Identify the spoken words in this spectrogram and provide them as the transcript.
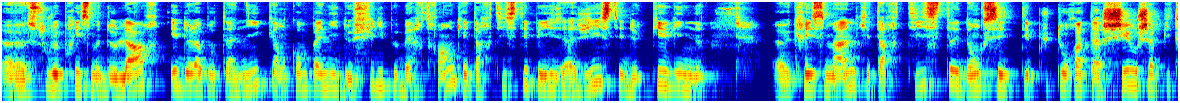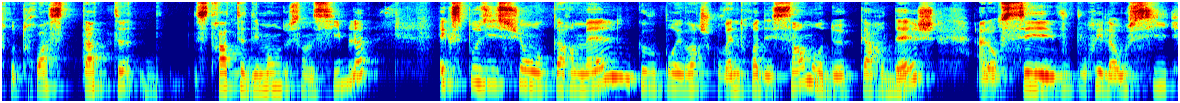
euh, sous le prisme de l'art et de la botanique en compagnie de Philippe Bertrand qui est artiste et paysagiste et de Kevin euh, Chrisman qui est artiste. Donc c'était plutôt rattaché au chapitre 3 Strates des mondes sensibles. Exposition au Carmel que vous pourrez voir jusqu'au 23 décembre de Kardèche. Alors c'est, vous pourrez là aussi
